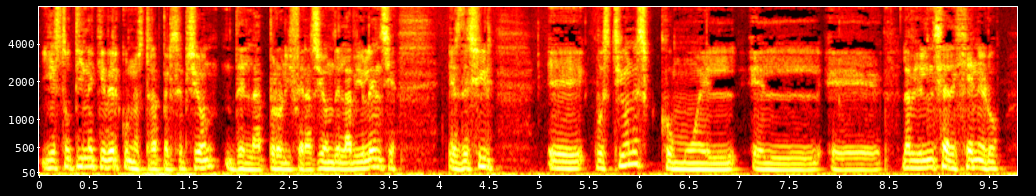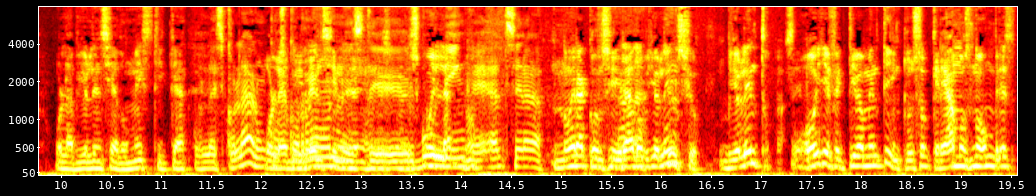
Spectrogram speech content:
Y esto tiene que ver con nuestra percepción de la proliferación de la violencia. Es decir, cuestiones como el, el la violencia de género o la violencia doméstica o la escolar o la violencia en, este, escuela, ¿no? era, no era considerado violencio, violento. Hoy efectivamente incluso creamos nombres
